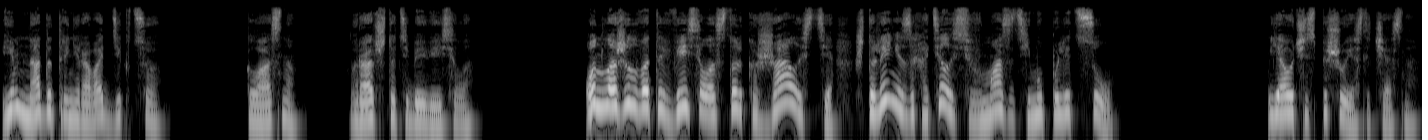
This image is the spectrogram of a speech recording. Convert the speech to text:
Им надо тренировать дикцию. Классно. Рад, что тебе весело. Он ложил в это весело столько жалости, что Лене захотелось вмазать ему по лицу. Я очень спешу, если честно.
